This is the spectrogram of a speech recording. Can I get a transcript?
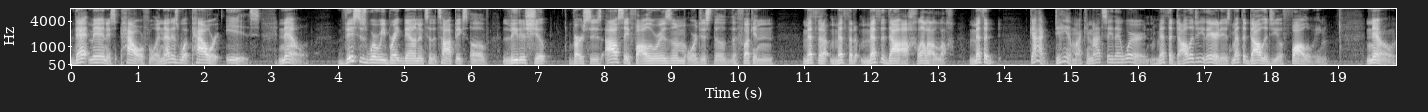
that man is powerful. And that is what power is. Now, this is where we break down into the topics of leadership versus, I'll say, followerism or just the, the fucking method, method, method, ah, method, God damn, I cannot say that word. Methodology? There it is. Methodology of following. Now,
